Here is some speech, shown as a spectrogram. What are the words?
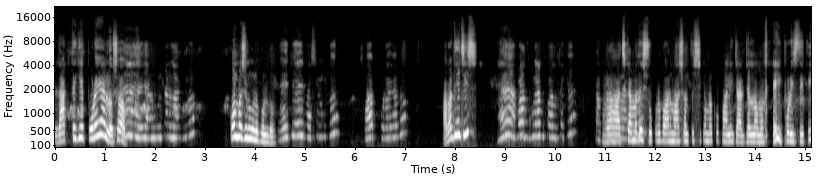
রাখতে গিয়ে পড়ে গেল সব? হ্যাঁ কোন বাসনগুলো পড়ল? এই যে এই বাসনগুলো সব পড়ে গেল। আবার দিয়েছিস? হ্যাঁ আবার ধুলাম কল থেকে আজকে আমাদের শুক্রবার মা সন্তোষীকে আমরা খুব মানি যার জন্য আমাদের এই পরিস্থিতি।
